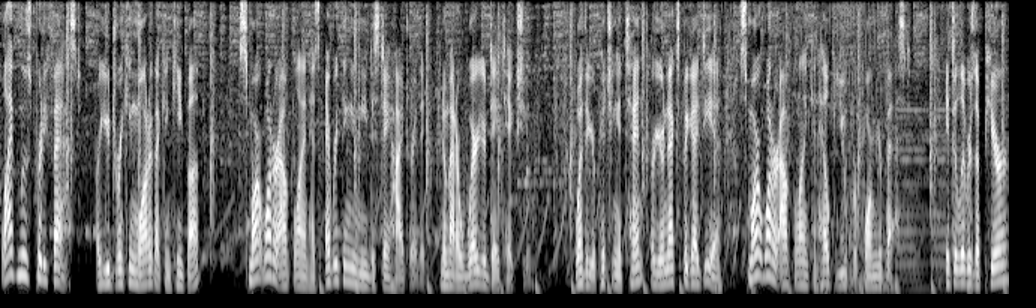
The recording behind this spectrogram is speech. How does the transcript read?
Life moves pretty fast. Are you drinking water that can keep up? Smartwater Alkaline has everything you need to stay hydrated, no matter where your day takes you. Whether you're pitching a tent or your next big idea, Smartwater Alkaline can help you perform your best. It delivers a pure,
